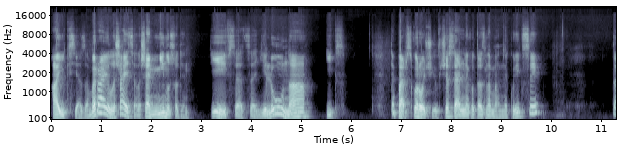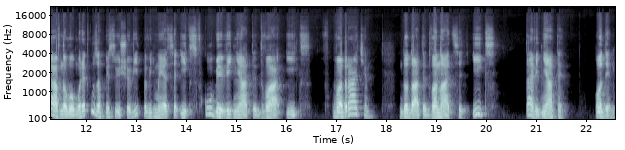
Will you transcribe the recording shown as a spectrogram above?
А х я забираю, лишається лише мінус 1. І все це ділю на х. Тепер скорочую в чисельнику та знаменнику ікси. Та в новому рядку записую, що відповідь моя це х в кубі відняти 2х в квадраті, додати 12х та відняти 1.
